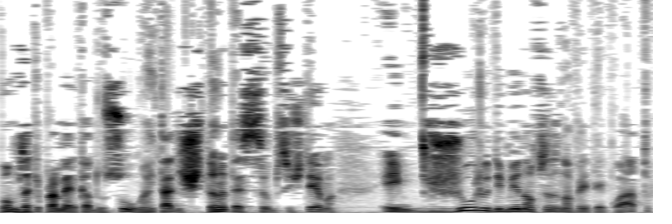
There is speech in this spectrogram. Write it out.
Vamos aqui para a América do Sul, a gente está distante desse subsistema. Em julho de 1994,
